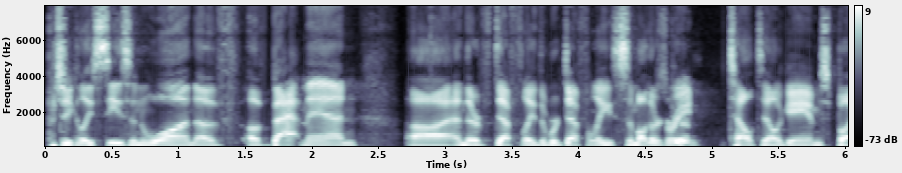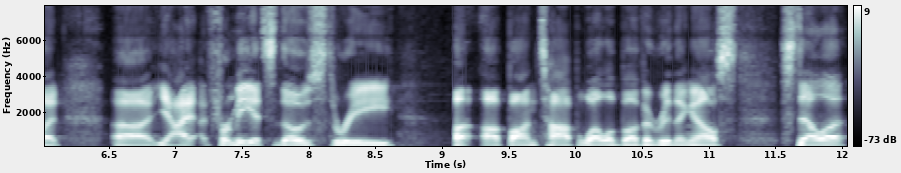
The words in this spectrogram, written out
particularly season one of of Batman, uh, and there's definitely there were definitely some other great good. Telltale games, but uh, yeah, I, for me it's those three uh, up on top, well above everything else. Stella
